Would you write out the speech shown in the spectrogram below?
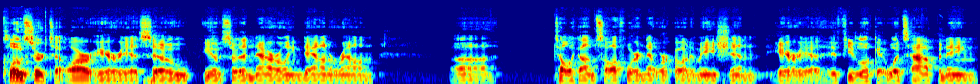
closer to our area, so you know, sort of narrowing down around uh, telecom software network automation area. If you look at what's happening,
